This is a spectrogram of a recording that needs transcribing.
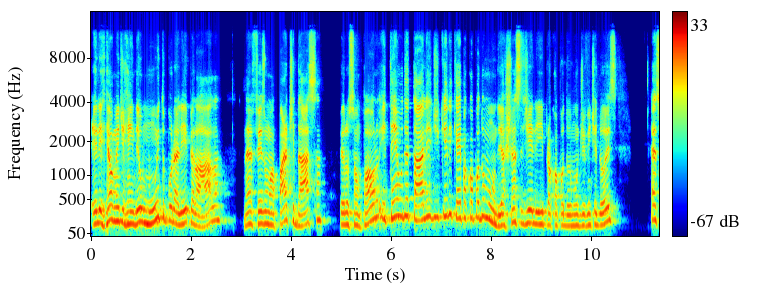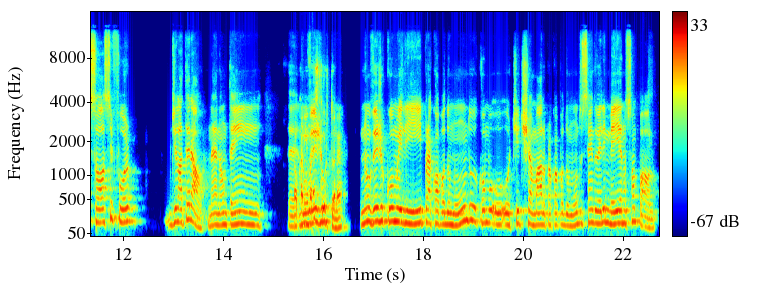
ele realmente rendeu muito por ali pela ala, né? Fez uma partidaça pelo São Paulo e tem o detalhe de que ele quer ir para a Copa do Mundo. E a chance de ele ir para a Copa do Mundo de 22 é só se for de lateral, né? Não tem. É, é o caminho mais curto, né? Não vejo como ele ir para a Copa do Mundo, como o, o Tite chamá-lo para a Copa do Mundo, sendo ele meia no São Paulo.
